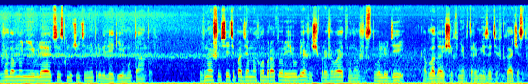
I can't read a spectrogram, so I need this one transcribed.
уже давно не являются исключительной привилегией мутантов. В нашей сети подземных лабораторий и убежищ проживает множество людей, обладающих некоторыми из этих качеств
